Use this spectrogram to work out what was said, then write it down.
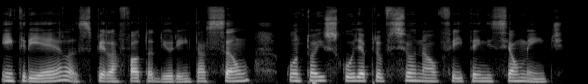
entre elas pela falta de orientação quanto à escolha profissional feita inicialmente.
